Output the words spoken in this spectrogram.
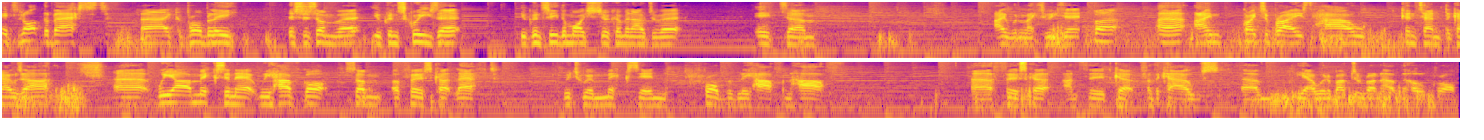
it's not the best. Uh, I could probably, this is some of it, you can squeeze it, you can see the moisture coming out of it. It, um, I wouldn't like to eat it, but uh, I'm quite surprised how content the cows are. Uh, we are mixing it. We have got some of first cut left, which we're mixing probably half and half uh, first cut and third cut for the cows. Um, yeah, we're about to run out the whole crop.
